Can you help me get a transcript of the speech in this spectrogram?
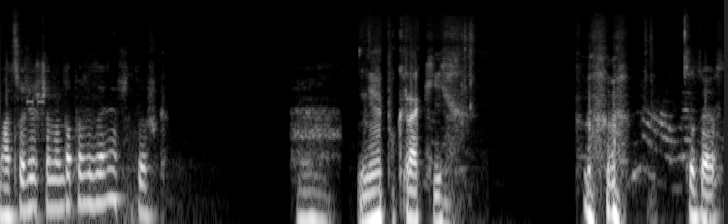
Ma coś jeszcze nam do powiedzenia, czy to już... Nie, pokraki. Co to jest?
